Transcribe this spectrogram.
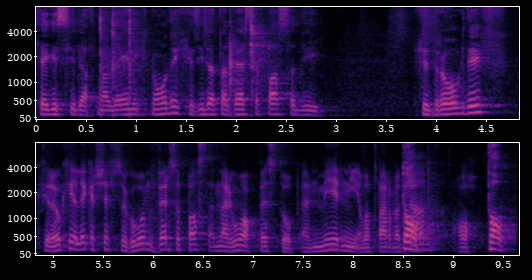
Kijk eens hier, dat heeft maar weinig nodig. Je ziet dat dat verse pasta die gedroogd heeft. Ik vind het ook heel lekker, chef. Zo gewoon verse pasta en daar gewoon wat pesto op. En meer niet. En wat parmesan. Top. Oh, Top,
